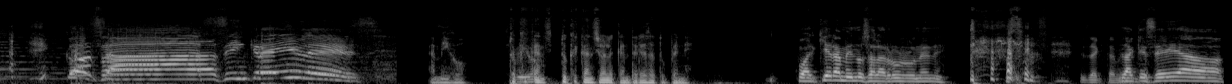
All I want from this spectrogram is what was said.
Cosas increíbles. Amigo, ¿tú qué, Amigo. ¿tú qué canción le cantarías a tu pene? Cualquiera menos a la Ruru, nene. Exactamente. La que sea,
